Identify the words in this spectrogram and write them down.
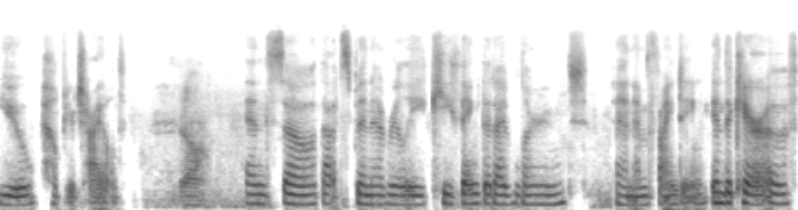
you help your child. Yeah. And so that's been a really key thing that I've learned and I'm finding in the care of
